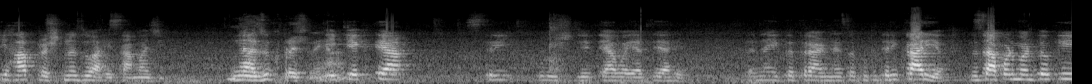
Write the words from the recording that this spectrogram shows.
की हा प्रश्न जो आहे सामाजिक नाजूक प्रश्न आहे एक. एकट्या स्त्री पुरुष जे त्या वयातले आहेत त्यांना एकत्र आणण्याचं कुठेतरी कार्य. जसं आपण म्हणतो की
